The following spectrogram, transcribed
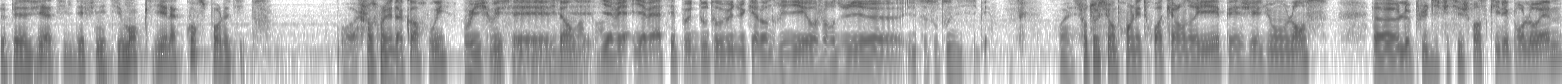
Le PSG a-t-il définitivement plié la course pour le titre? Je pense qu'on est d'accord, oui. Oui, oui, c'est évident. Il y, avait, il y avait assez peu de doutes au vu du calendrier. Aujourd'hui, euh, ils se sont tous dissipés. Ouais, surtout si on prend les trois calendriers, PSG, Lyon, Lens. Euh, le plus difficile, je pense qu'il est pour l'OM.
